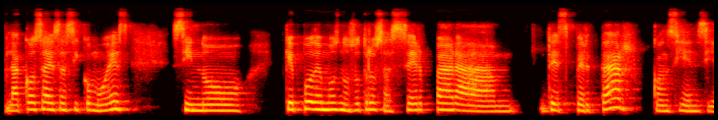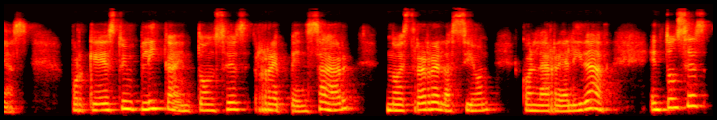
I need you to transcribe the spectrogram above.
la cosa es así como es, sino qué podemos nosotros hacer para despertar conciencias, porque esto implica entonces repensar nuestra relación con la realidad. Entonces,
